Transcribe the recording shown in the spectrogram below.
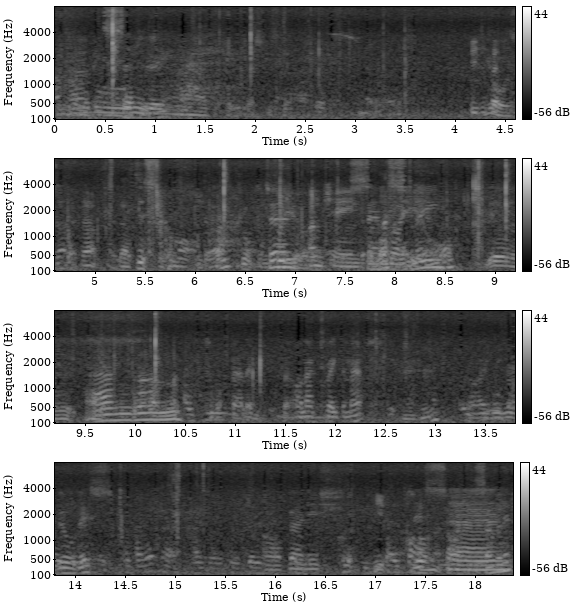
I'm going to be sending Who's effect is that? this commander Drop. Unchained Stand by me. and um, about them, but I'll activate the map. I will reveal this. I'll banish this so I can summon it.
